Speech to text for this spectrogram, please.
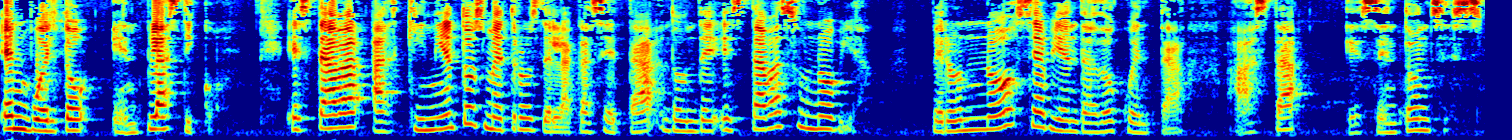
envuelto en plástico. Estaba a 500 metros de la caseta donde estaba su novia, pero no se habían dado cuenta hasta ese entonces.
